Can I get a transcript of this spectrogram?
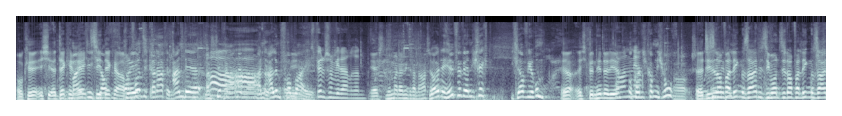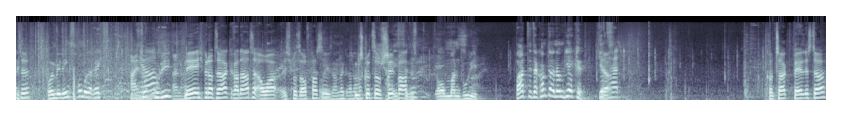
Okay, ich äh, decke Meinte, rechts ich die Decke ab. Vorsicht, Granate. An, der, steht an an allem vorbei. Ich bin schon wieder drin. Ja, ich nehme mal deine Granate. Leute, Hilfe wäre nicht schlecht. Ich laufe hier rum. Ja, ich bin hinter dir. Oh ja. Gott, ich komme nicht hoch. Oh, Äh, die sind auf der linken Seite. Simon, sind auf der linken Seite. Wollen wir links rum oder rechts? ein Ja. Budi. Nee, ich bin noch da. Granate. Aua, ich muss aufpassen. Oh, Ich muss kurz auf Schild warten. oh Mann, Budi. Warte, da kommt einer um die Ecke. Jetzt. Hat, Kontakt, Bell ist da.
